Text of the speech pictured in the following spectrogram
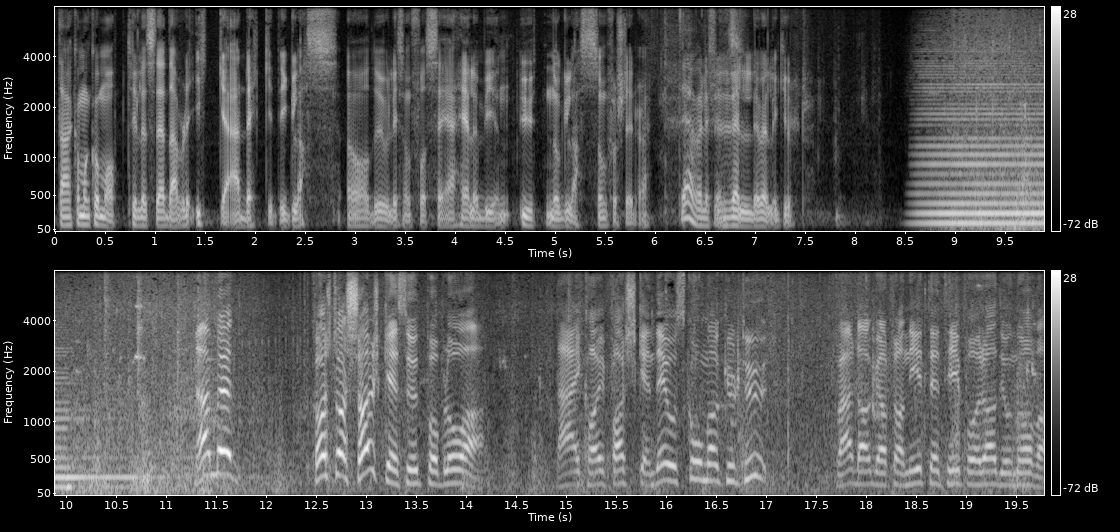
Der kan man komme opp til et sted der hvor det ikke er dekket i glass, og du liksom får se hele byen uten noe glass som forstyrrer deg. Det er veldig fint. Veldig, veldig kult. Neimen, hva står sjarkes ut på blåa? Nei, hva i farsken, det er jo skum av kultur. Hverdager fra 9 til 10 på Radio Nova.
